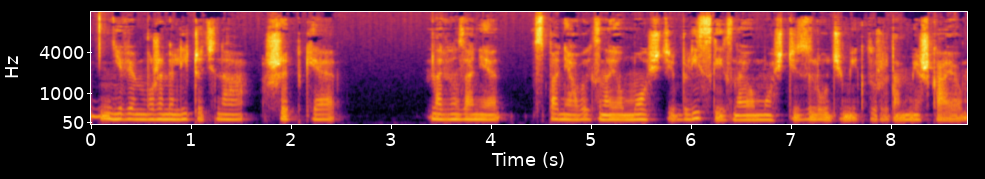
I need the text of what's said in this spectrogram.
nie wiem, możemy liczyć na szybkie nawiązanie wspaniałych znajomości, bliskich znajomości z ludźmi, którzy tam mieszkają.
